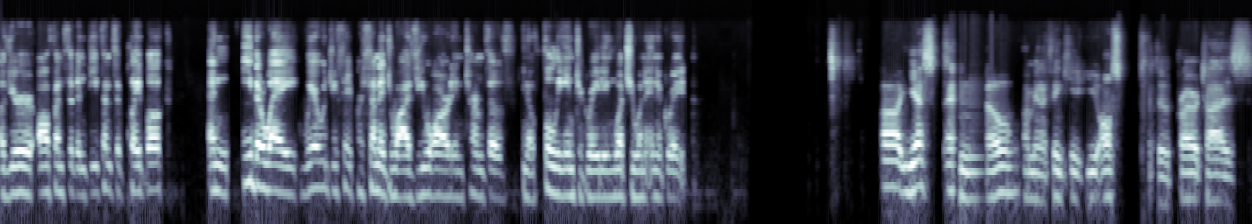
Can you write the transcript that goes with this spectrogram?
of your offensive and defensive playbook and either way where would you say percentage wise you are in terms of you know fully integrating what you want to integrate uh yes and no. I mean i think you, you also have to prioritize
